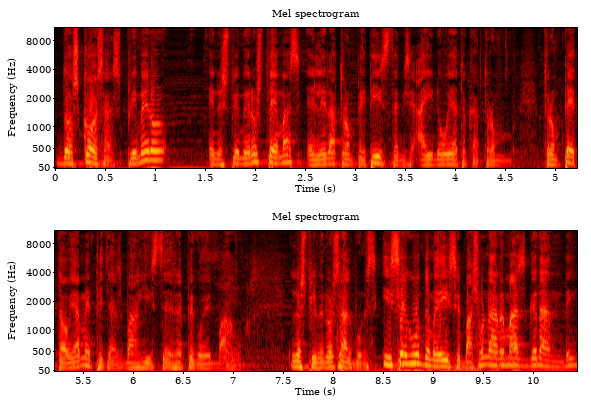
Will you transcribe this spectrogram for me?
dos cosas. Primero, en los primeros temas, él era trompetista. Me dice, ahí no voy a tocar trom- trompeta. Obviamente ya es bajista, ya se pegó el bajo. En los primeros álbumes. Y segundo, me dice, va a sonar más grande,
